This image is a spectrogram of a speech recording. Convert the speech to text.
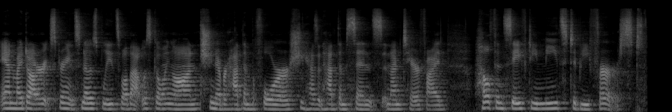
And my daughter experienced nosebleeds while that was going on. She never had them before, she hasn't had them since, and I'm terrified. Health and safety needs to be first.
